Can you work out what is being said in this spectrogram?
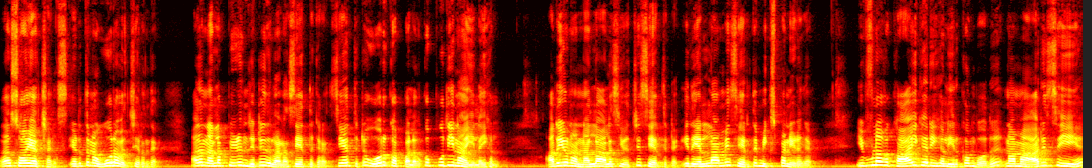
அதாவது சோயா சங்க்ஸ் எடுத்து நான் ஊற வச்சுருந்தேன். அதை நல்லா பிழிஞ்சிட்டு இதில் நான் சேர்த்துக்கிறேன். சேர்த்துட்டு ஒரு கப் அளவுக்கு புதினா இலைகள். அதையும் நான் நல்லா அலசி வச்சு சேர்த்துட்டேன். இது எல்லாமே சேர்த்து மிக்ஸ் பண்ணிவிடுங்க இவ்வளவு காய்கறிகள் இருக்கும்போது நம்ம அரிசியை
